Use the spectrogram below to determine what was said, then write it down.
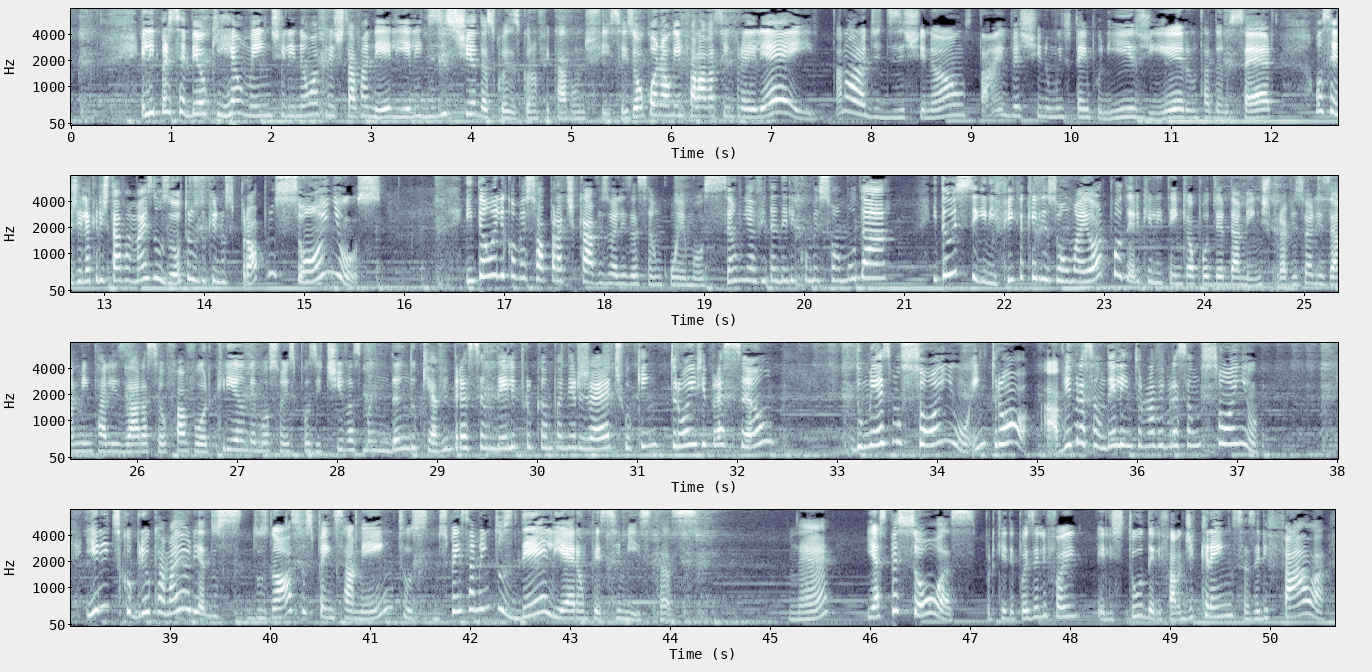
Ele percebeu que realmente ele não acreditava nele e ele desistia das coisas quando ficavam difíceis. Ou quando alguém falava assim para ele: "Ei, tá na hora de desistir não, tá investindo muito tempo nisso, dinheiro, não tá dando certo". Ou seja, ele acreditava mais nos outros do que nos próprios sonhos. Então ele começou a praticar a visualização com emoção e a vida dele começou a mudar. Então isso significa que ele usou o maior poder que ele tem, que é o poder da mente, para visualizar, mentalizar a seu favor, criando emoções positivas, mandando que a vibração dele para o campo energético, que entrou em vibração do mesmo sonho, entrou. A vibração dele entrou na vibração do sonho. E ele descobriu que a maioria dos, dos nossos pensamentos, dos pensamentos dele eram pessimistas, né? E as pessoas, porque depois ele foi, ele estuda, ele fala de crenças, ele fala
